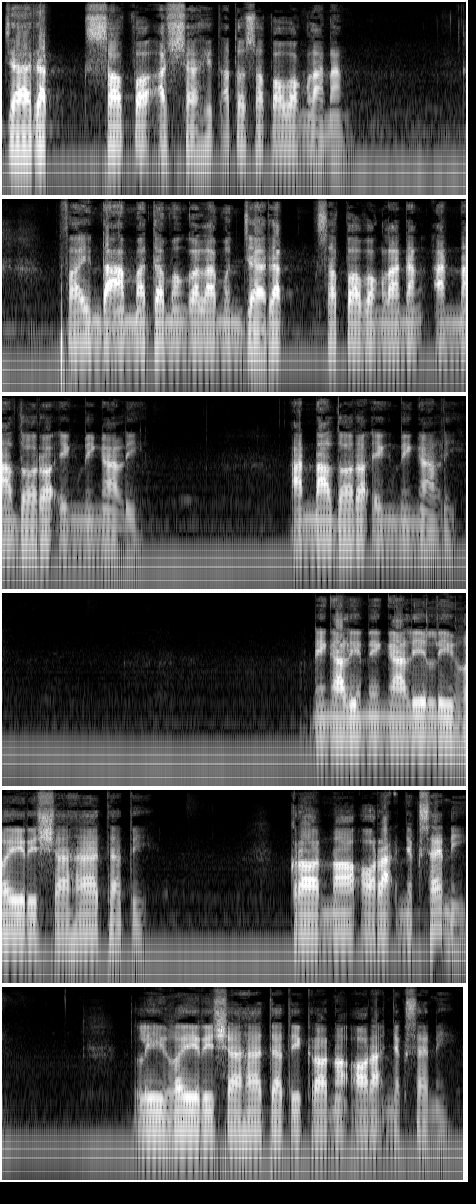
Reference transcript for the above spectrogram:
Jarak sapa asyahid atau sapa wong lanang? Fa in ta'ammada mongko lamun jarak sapa wong lanang annadzara ing ningali. Annadzara ing ningali. Ningali ningali li ghairi syahadati. Krana ora nyekseni. Li ghairi syahadati krana ora nyekseni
